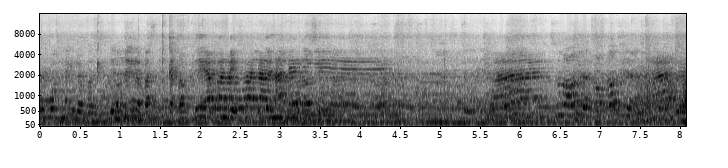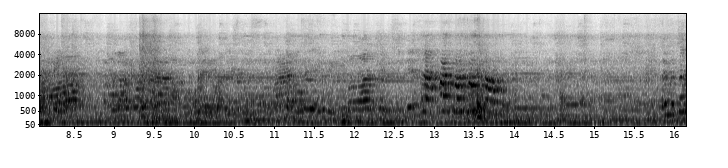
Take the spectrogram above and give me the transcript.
Huwag na ilabas. Diyan na ilabas. Ikatabi. Eh, hindi. Ganyan mo kasi. Dagi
